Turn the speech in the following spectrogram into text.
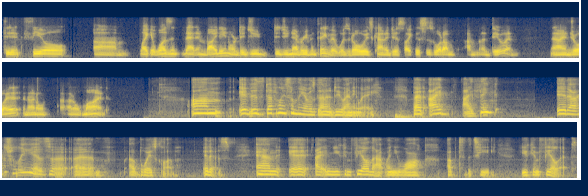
Did it feel um, like it wasn't that inviting, or did you did you never even think of it? Was it always kind of just like this is what I'm I'm going to do, and, and I enjoy it, and I don't I don't mind. Um, it is definitely something I was going to do anyway, but I I think it actually is a, a, a boys' club. It is, and it and you can feel that when you walk up to the tee. You can feel it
